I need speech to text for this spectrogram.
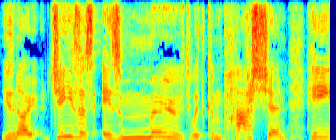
You know, Jesus is moved with compassion. He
